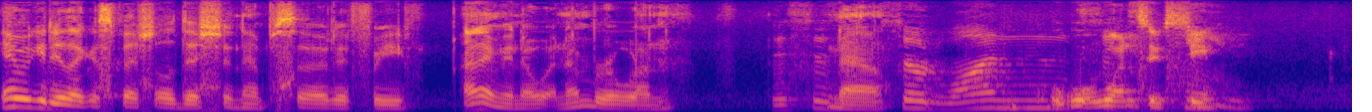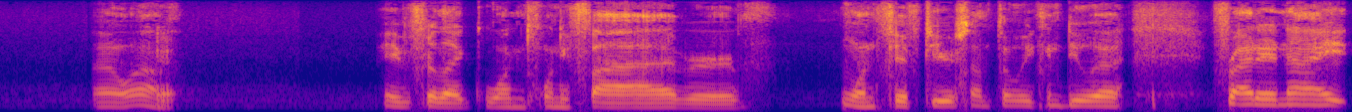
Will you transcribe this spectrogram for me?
Yeah, we could do like a special edition episode if we. I don't even know what number we're on. this is No. episode one 116. Oh wow. Yeah. Maybe for like 125 or 150 or something, we can do a Friday night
